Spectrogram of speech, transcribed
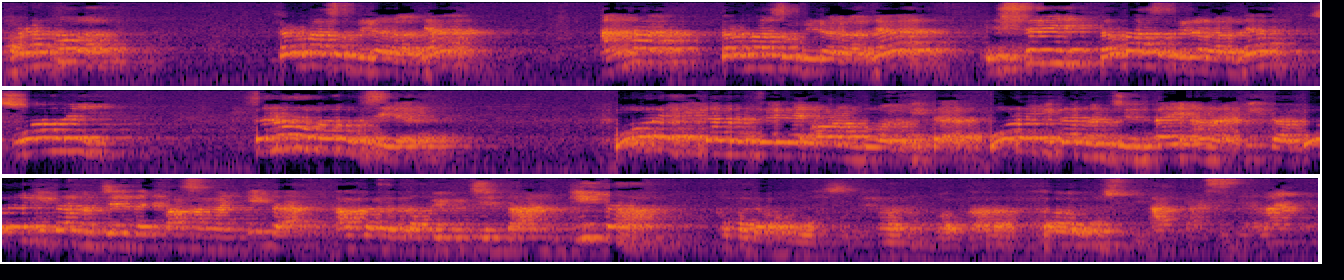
Orang tua. Termasuk di dalamnya anak, termasuk di dalamnya istri, termasuk di dalamnya suami. Seluruh manusia. Boleh kita mencintai orang tua kita, boleh kita mencintai anak kita, boleh kita mencintai pasangan kita, akan tetapi kecintaan kita kepada Allah Subhanahu wa taala harus di atas segalanya.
